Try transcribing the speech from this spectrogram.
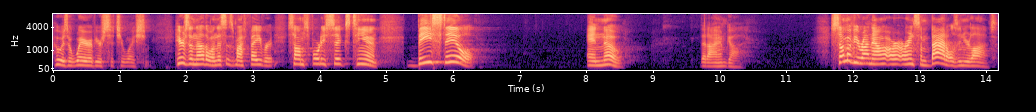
who is aware of your situation. Here's another one. This is my favorite Psalms 46 10. Be still and know that I am God. Some of you right now are, are in some battles in your lives.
